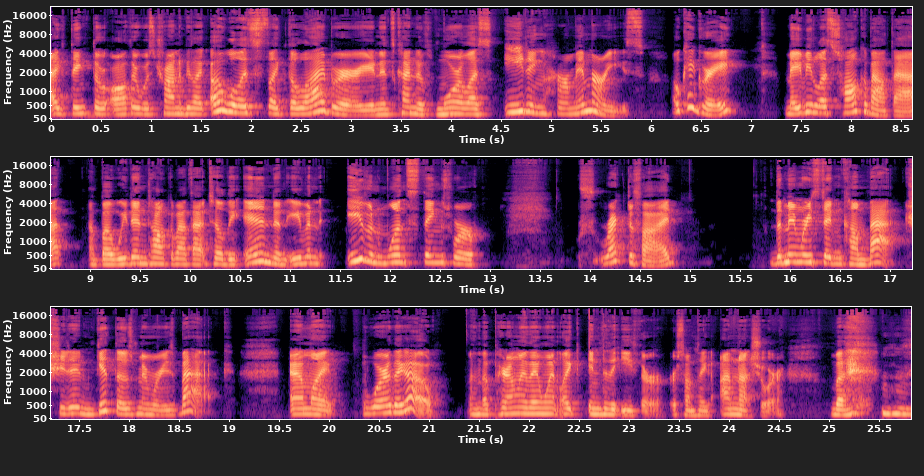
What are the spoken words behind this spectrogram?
i think the author was trying to be like oh well it's like the library and it's kind of more or less eating her memories. Okay great. Maybe let's talk about that but we didn't talk about that till the end and even even once things were rectified the memories didn't come back. She didn't get those memories back. And i'm like where do they go and apparently they went like into the ether or something. I'm not sure, but mm-hmm.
